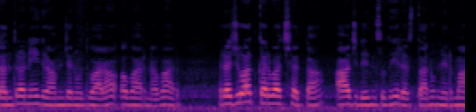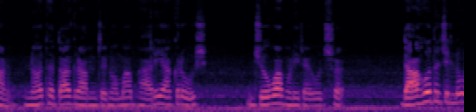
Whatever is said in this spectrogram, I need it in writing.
તંત્રને ગ્રામજનો દ્વારા અવારનવાર રજૂઆત કરવા છતાં આજ દિન સુધી રસ્તાનું નિર્માણ ન થતાં ગ્રામજનોમાં ભારે આક્રોશ જોવા મળી રહ્યો છે. દાહોદ જિલ્લો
